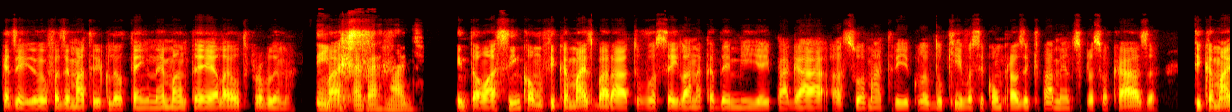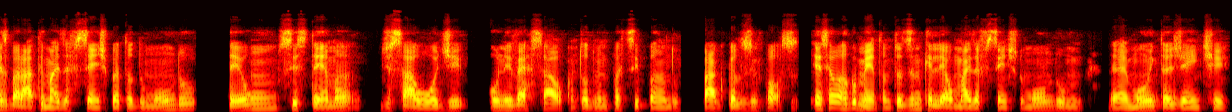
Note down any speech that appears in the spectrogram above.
Quer dizer, eu fazer matrícula eu tenho, né? Manter ela é outro problema. Sim, Mas... é verdade. Então, assim como fica mais barato você ir lá na academia e pagar a sua matrícula do que você comprar os equipamentos para sua casa, fica mais barato e mais eficiente para todo mundo ter um sistema de saúde universal, com todo mundo participando, pago pelos impostos. Esse é o argumento. Não estou dizendo que ele é o mais eficiente do mundo. É, muita gente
